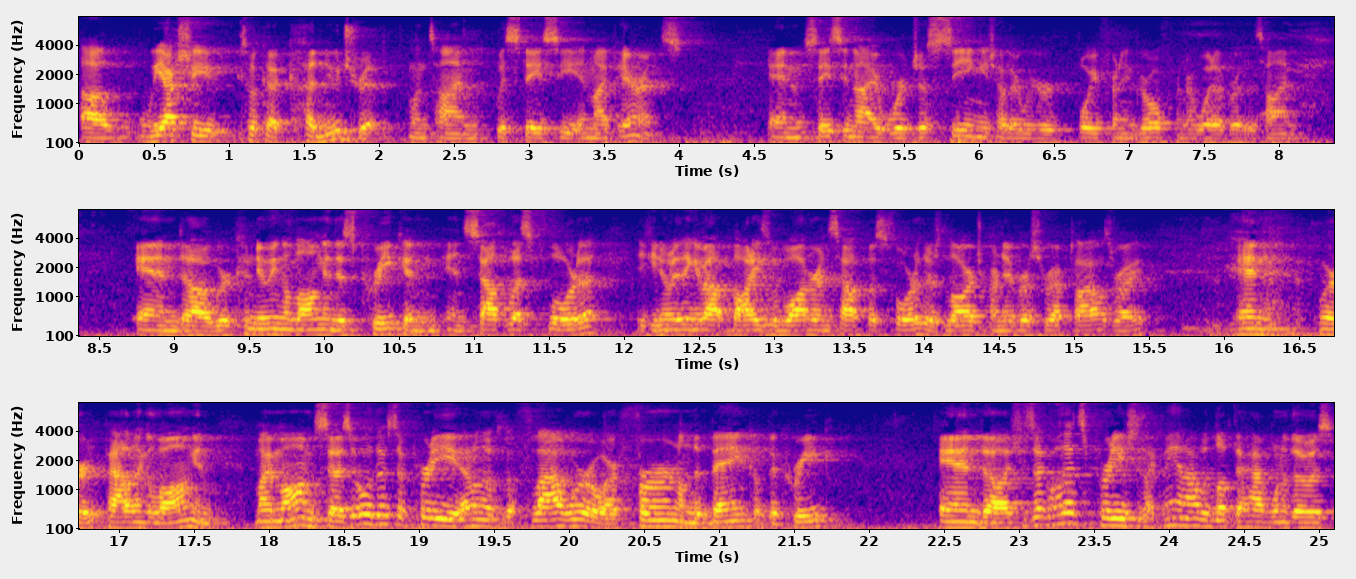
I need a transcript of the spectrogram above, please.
uh, we actually took a canoe trip one time with Stacy and my parents. And Stacy and I were just seeing each other. We were boyfriend and girlfriend or whatever at the time and uh, we're canoeing along in this creek in, in southwest Florida. If you know anything about bodies of water in southwest Florida, there's large carnivorous reptiles, right? And we're paddling along, and my mom says, Oh, there's a pretty, I don't know if it's a flower or a fern on the bank of the creek. And uh, she's like, Oh, that's pretty. She's like, Man, I would love to have one of those.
